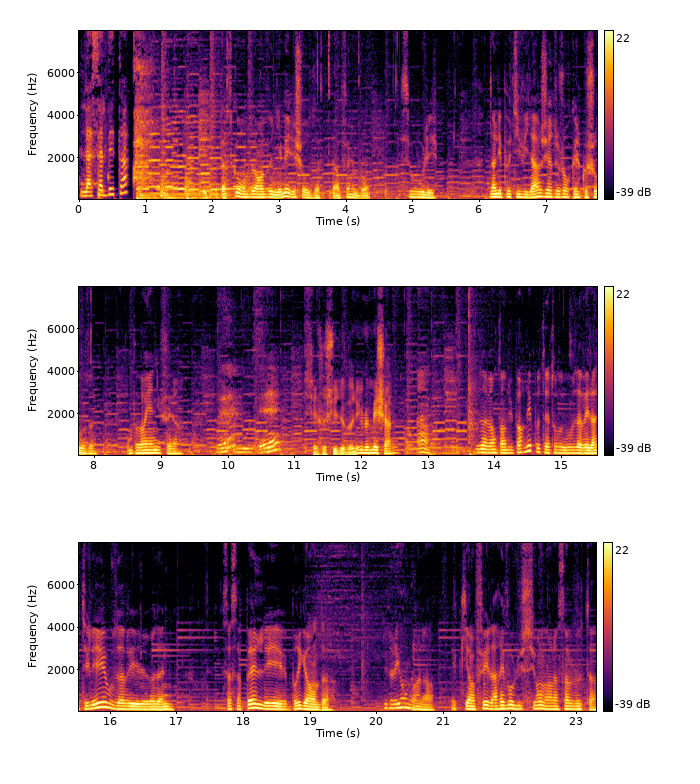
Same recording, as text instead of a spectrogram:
La Salvetta Et c'est parce qu'on veut envenimer les choses. Enfin bon, si vous voulez. Dans les petits villages, il y a toujours quelque chose. On peut rien y faire. Et C'est je suis devenu le méchant. Ah, vous avez entendu parler peut-être Vous avez la télé, vous avez... le- Ça s'appelle les brigandes. Les brigandes Voilà. Et qui ont fait la révolution dans la Salvetat.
